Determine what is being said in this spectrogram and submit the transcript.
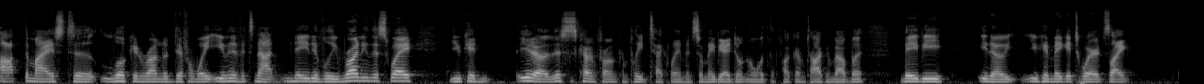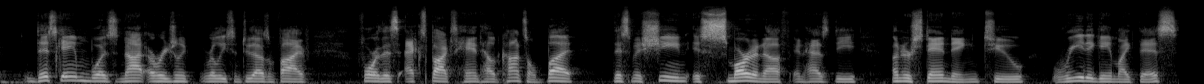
optimized to look and run a different way. Even if it's not natively running this way you can you know this is coming from a complete tech layman so maybe i don't know what the fuck i'm talking about but maybe you know you can make it to where it's like this game was not originally released in 2005 for this xbox handheld console but this machine is smart enough and has the understanding to read a game like this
